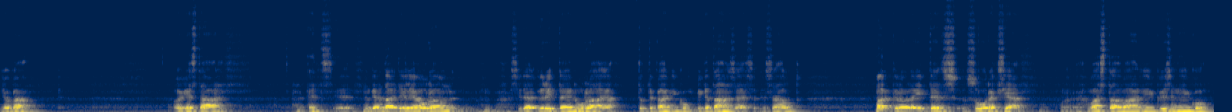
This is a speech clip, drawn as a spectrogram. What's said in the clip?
joka oikeastaan, että nykyään taiteilijan ura on sitä yrittäjän uraa ja totta kai niin kuin mikä tahansa, jos, sä haluat markkinoida itseäsi suureksi ja vastaavaa, niin kyllä se niin kuin,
